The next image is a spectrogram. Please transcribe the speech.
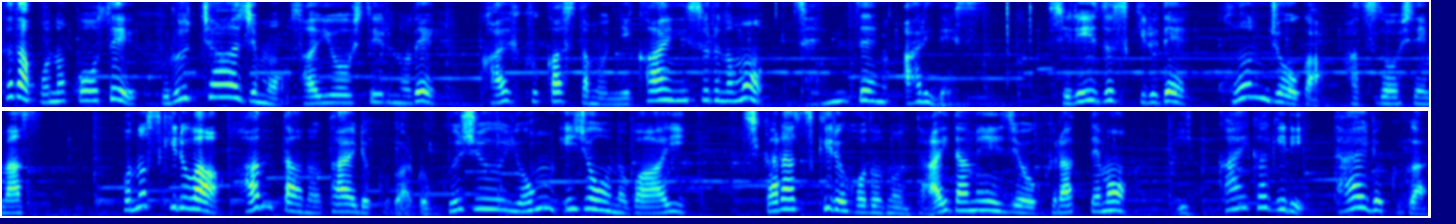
ただこの構成フルチャージも採用しているので回復カスタム2回にするのも全然ありです。シリーズスキルで根性が発動しています。このスキルはハンターの体力が64以上の場合力尽きるほどの大ダメージを食らっても1回限り体力が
